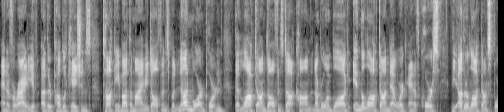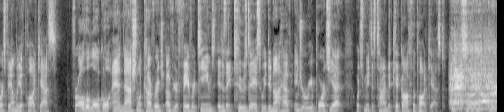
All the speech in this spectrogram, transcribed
and a variety of other publications talking about the Miami Dolphins, but none more important than LockedOnDolphins.com, the number one blog in the Locked On Network, and of course, the other Locked On Sports family of podcasts. For all the local and national coverage of your favorite teams, it is a Tuesday, so we do not have injury reports yet, which means it's time to kick off the podcast. That's another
